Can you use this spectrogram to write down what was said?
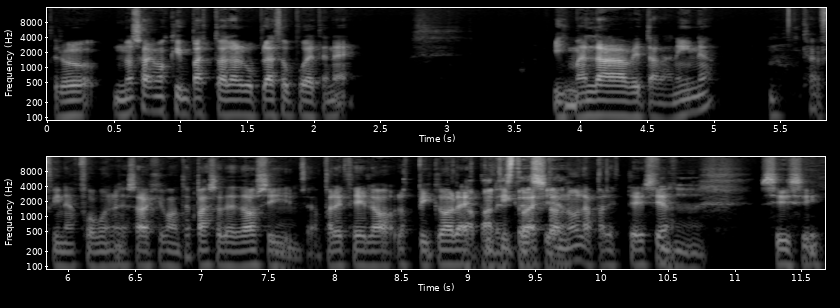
Pero no sabemos qué impacto a largo plazo puede tener. Y más la betalanina, que al final, fue pues bueno, ya sabes que cuando te pasas de dosis mm. aparecen los, picores típicos estos, ¿no? La parestesia. Sí, sí.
